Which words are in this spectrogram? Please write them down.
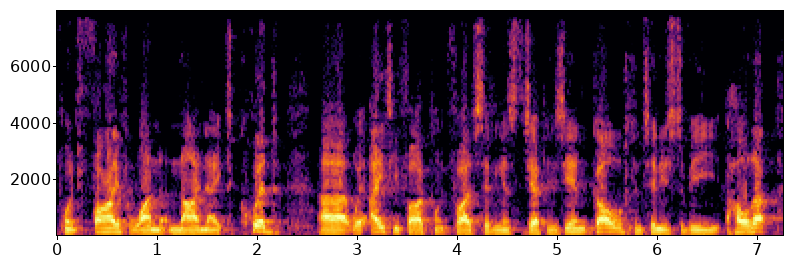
0.5198 quid. Uh, we're 85.57 against the Japanese yen. Gold continues to be hold up.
